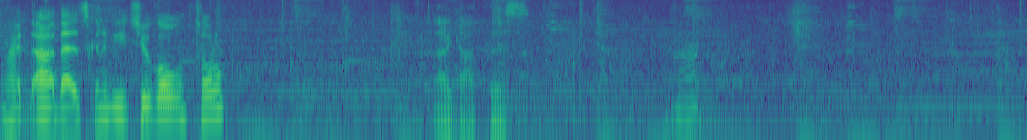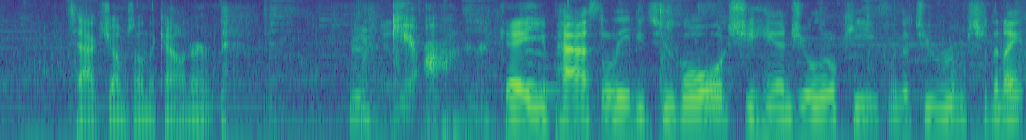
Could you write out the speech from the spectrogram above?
All right, uh, that's gonna be two gold total. I got this. All right. Tack jumps on the counter. Okay, you pass the lady two gold. She hands you a little key for the two rooms for the night,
